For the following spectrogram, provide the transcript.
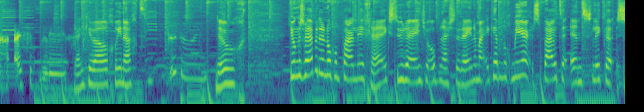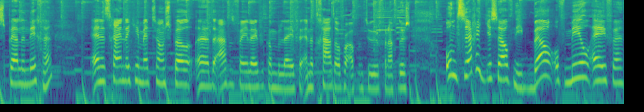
alsjeblieft. Dankjewel. Goeienacht. Doei doei. Doeg. Jongens, we hebben er nog een paar liggen. Ik stuur er eentje op naar Serena. Maar ik heb nog meer spuiten en slikken spellen liggen. En het schijnt dat je met zo'n spel eh, de avond van je leven kan beleven. En het gaat over avonturen vannacht. Dus ontzeg het jezelf niet. Bel of mail even.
